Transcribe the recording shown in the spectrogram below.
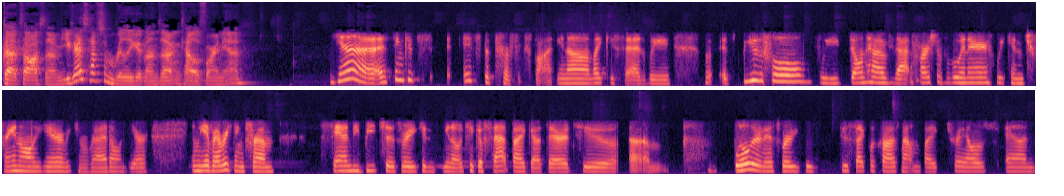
That's awesome. You guys have some really good ones out in California. Yeah, I think it's it's the perfect spot. You know, like you said, we it's beautiful. We don't have that harsh of a winter. We can train all year. We can ride all year, and we have everything from sandy beaches where you can you know take a fat bike out there to um, wilderness where you can do cyclocross, mountain bike trails, and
